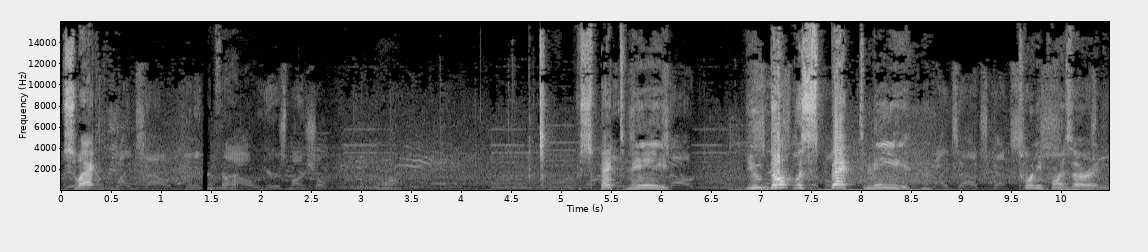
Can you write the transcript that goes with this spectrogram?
Swag. I thought- Marshall. Respect me. You don't respect me. Lights out's got six. 20 points already.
